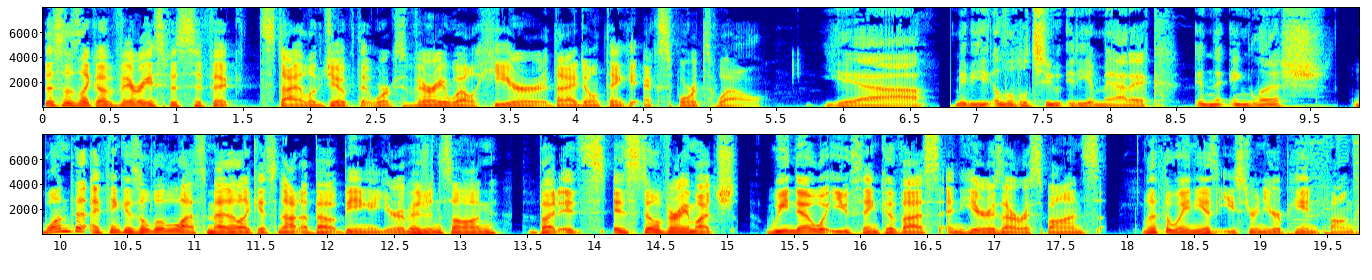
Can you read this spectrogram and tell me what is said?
this is like a very specific style of joke that works very well here that I don't think exports well. Yeah. Maybe a little too idiomatic in the English. One that I think is a little less meta, like it's not about being a Eurovision song, but it's it's still very much we know what you think of us, and here is our response. Lithuania's Eastern European funk.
